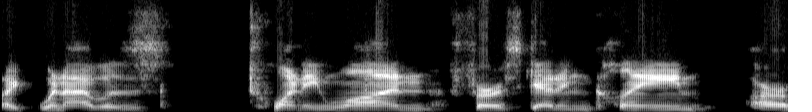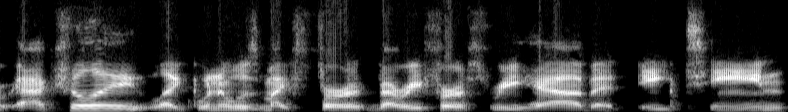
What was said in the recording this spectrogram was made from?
like when i was 21 first getting clean or actually like when it was my first very first rehab at 18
